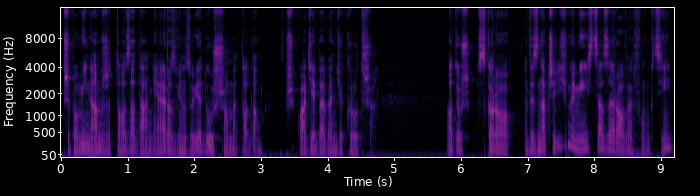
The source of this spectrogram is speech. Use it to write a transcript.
Przypominam, że to zadanie rozwiązuje dłuższą metodą. W przykładzie B będzie krótsza. Otóż, skoro wyznaczyliśmy miejsca zerowe funkcji,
